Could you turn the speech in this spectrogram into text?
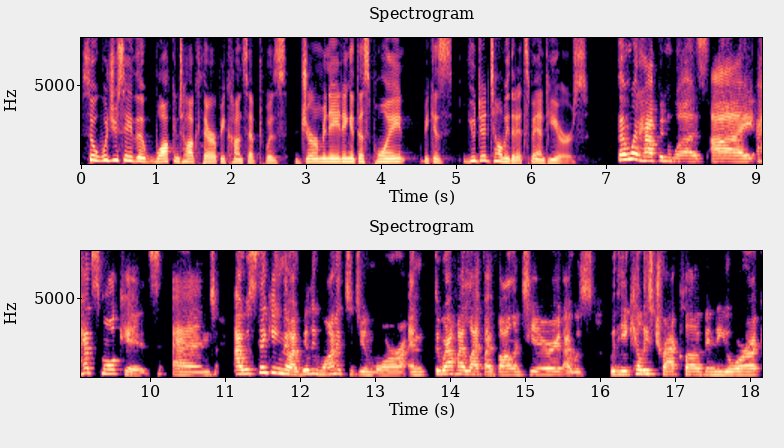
So, would you say the walk and talk therapy concept was germinating at this point? Because you did tell me that it spanned years then what happened was I, I had small kids and I was thinking though I really wanted to do more. And throughout my life, I volunteered. I was with the Achilles Track Club in New York.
